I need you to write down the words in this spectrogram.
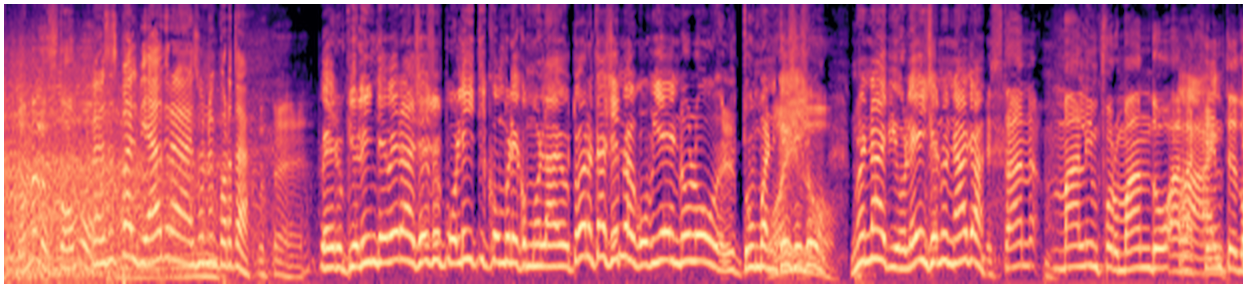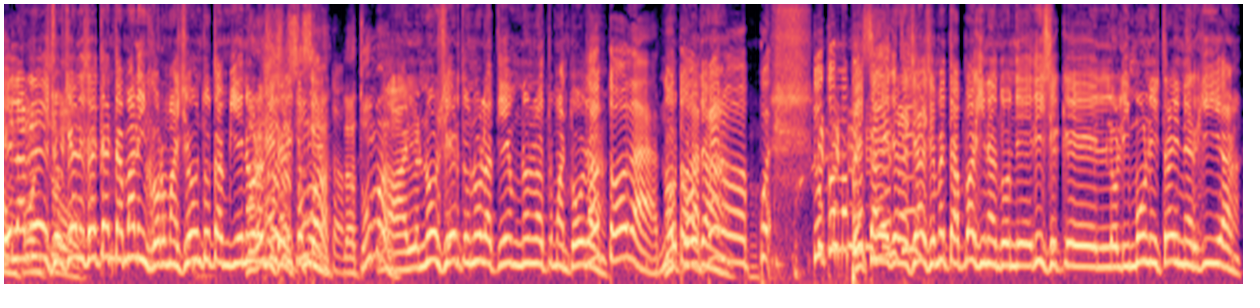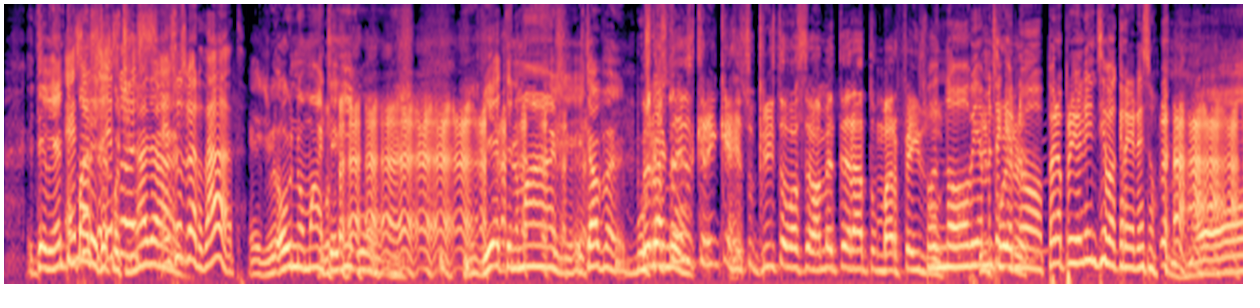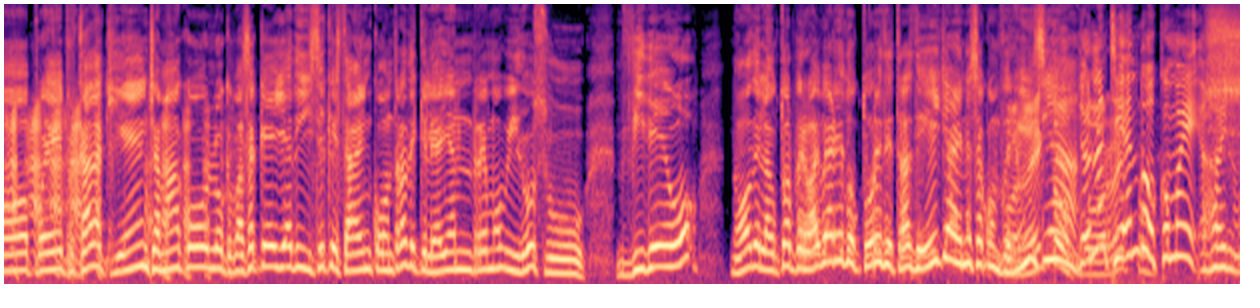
No me los tomo. Pero eso es para el Viagra, eso no importa. Pero, Piolín, de veras, eso es político, hombre. Como la doctora está haciendo algo bien, no lo tumban. ¿Qué es eso? No es nada de violencia, no es nada. Están mal informando a la Ay, gente, don En las redes sociales hay tanta mala información, tú también. Por Ahora eso se toma, la toman. Ah, no es cierto, no la, tienen, no la toman toda. No toda, no, toda, pero pues, tú como Esta presidente... desgraciada se mete a páginas donde dice que los limones traen energía. Deberían Eso tomar es- esa eso es- cochinada. eso es verdad. Eh, Hoy nomás te digo. Fíjate nomás. Estaba Pero buscando. ustedes creen que Jesucristo va- se va a meter a tumbar Facebook. Pues no, obviamente que no. Pero Priolín sí va a creer eso. No, pues, pues cada quien, chamaco. Lo que pasa es que ella dice que está en contra de que le hayan removido su video, ¿no? Del doctor. Pero hay varios doctores detrás de ella en esa conferencia. Yo no entiendo cómo. hay- Ay, no.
